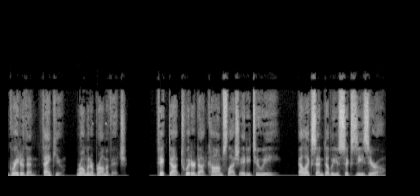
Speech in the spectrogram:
Greater than, thank you, Roman Abramovich. pic.twitter.com slash 82e, LXNW6Z0.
